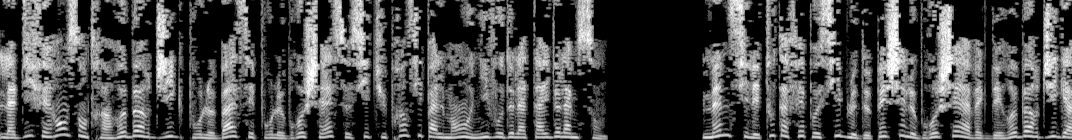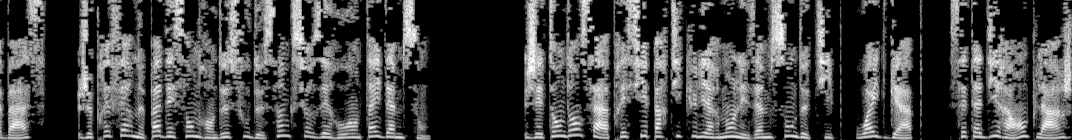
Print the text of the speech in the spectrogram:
La différence entre un rubber jig pour le bass et pour le brochet se situe principalement au niveau de la taille de l'hameçon. Même s'il est tout à fait possible de pêcher le brochet avec des rubber jig à basse, je préfère ne pas descendre en dessous de 5 sur 0 en taille d'hameçon. J'ai tendance à apprécier particulièrement les hameçons de type wide gap, c'est-à-dire à ample large,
